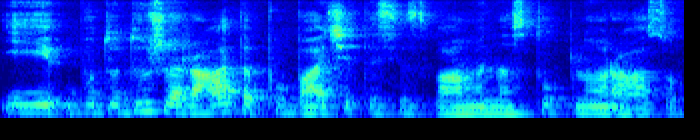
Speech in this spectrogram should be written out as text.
і буду дуже рада побачитися з вами наступного разу.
